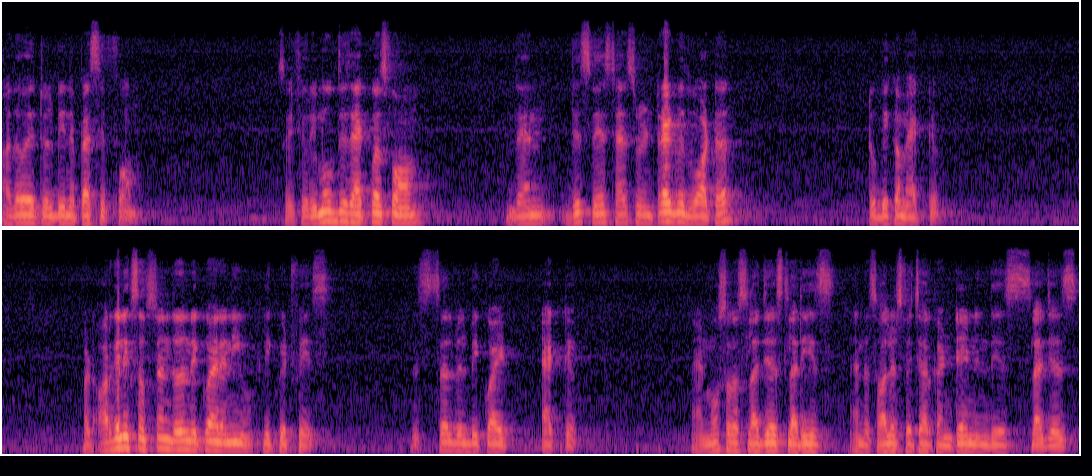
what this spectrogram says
otherwise it will be in a passive form. So, if you remove this aqueous form, then this waste has to interact with water to become active. But organic substance doesn't require any liquid phase. This cell will be quite active. And most of the sludges, slurries, and the solids which are contained in these sludges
